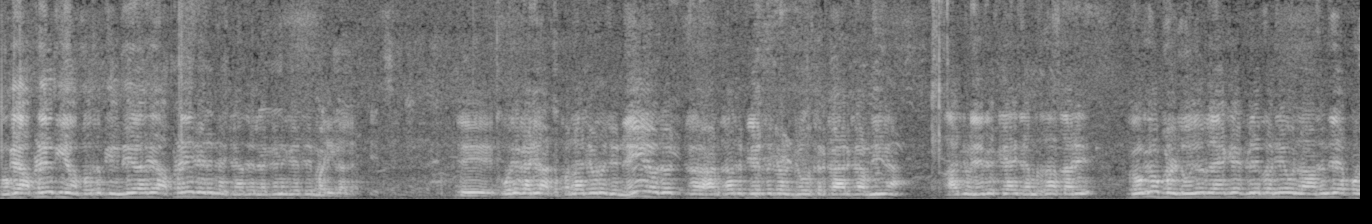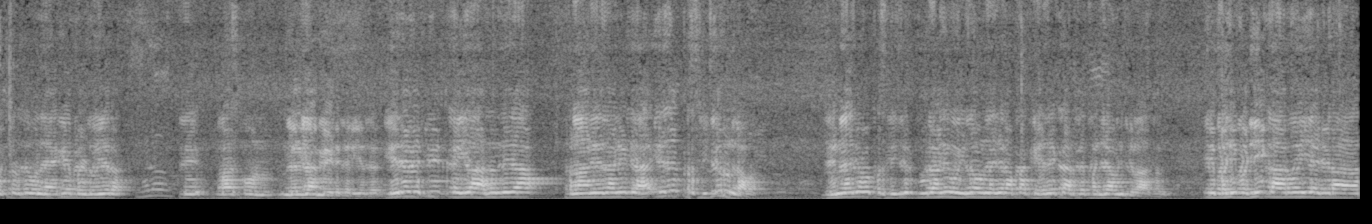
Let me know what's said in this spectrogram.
ਕਿਉਂਕਿ ਆਪਣੇ ਧੀਆਂ ਪੁੱਤ ਪੀਂਦੇ ਆ ਤੇ ਆਪਣੇ ਜਿਹੜੇ ਨਸ਼ਿਆਂ ਤੇ ਲੱਗਣਗੇ ਤੇ ਮਾੜੀ ਗੱਲ ਹੈ ਤੇ ਉਹਦੇ ਗਾੜੀ ਹੱਥ ਪੱਲਾ ਜੋੜੋ, ਜੇ ਨਹੀਂ ਉਦੋਂ ਹਟਦਾ ਤੇ ਫਿਰ ਤੇ ਜੋ- ਸਰਕਾਰ ਕਰਨੀ ਆ। ਅੱਜ ਹੁਣੇ ਵੇਖਿਆ ਜਮਸਾ ਸਾਰੇ। ਕਿਉਂਕਿ ਉਹ ਬਲਡੋਜ਼ਰ ਲੈ ਕੇ ਅਗਲੇ ਬੰਨੇ ਉਹ ਲਾ ਦਿੰਦੇ ਆ ਪੋਸਟਰ ਤੇ ਉਹ ਲੈ ਕੇ ਬਲਡੋਜ਼ਰ। ਤੇ ਬਸ ਹੁਣ ਮਿਲ ਜਾ ਮੇਡ ਕਰੀ ਜਾਂਦੇ। ਇਹਦੇ ਵਿੱਚ ਵੀ ਕਈ ਆ ਦਿੰਦੇ ਆ, ਫਲਾਣੇ ਦਾ ਨਹੀਂ ਲਿਆ ਇਹਦਾ ਪ੍ਰੋਸੀਜਰ ਹੁੰਦਾ ਵਾ। ਜਿੰਨਾ ਜੋ ਪ੍ਰੋਸੀਜਰ ਪੂਰਾ ਨਹੀਂ ਹੋਈਦਾ ਉਹਨਾਂ ਜਿਹੜਾ ਆਪਾਂ ਕਿਸੇ ਦੇ ਘਰ ਦੇ ਪੰਜਾਬ ਨੂੰ ਚਲਾ ਸਕਦੇ। ਇਹ ਬੜੀ ਵੱਡੀ ਕਾਰਵਾਈ ਹੈ ਜਿਹੜਾ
